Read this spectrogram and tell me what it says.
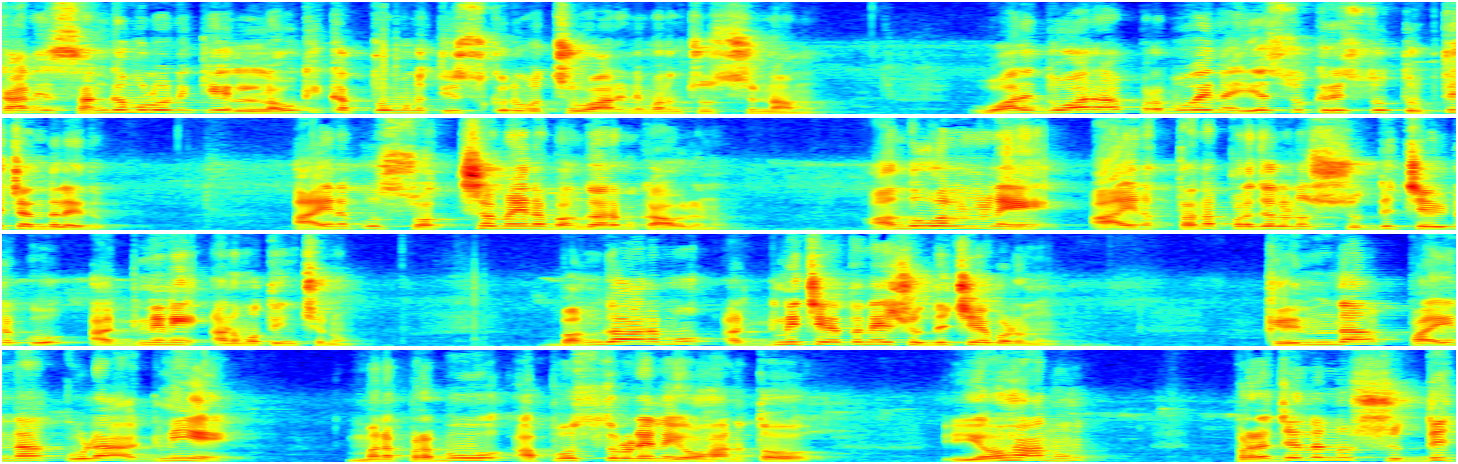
కానీ సంఘములోనికి లౌకికత్వమును తీసుకుని వచ్చు వారిని మనం చూస్తున్నాము. వారి ద్వారా ప్రభువైన యేసుక్రీస్తు తృప్తి చెందలేదు. ఆయనకు స్వచ్ఛమైన బంగారం కావలను. అందువలననే ఆయన తన ప్రజలను శుద్ధి చేయుటకు అగ్నిని అనుమతించును. బంగారము అగ్ని చేతనే శుద్ధి చేయబడును. క్రింద పైన కూడా అగ్నియే. మన ప్రభువు అపోస్తుడైన యోహానుతో యోహాను ప్రజలను శుద్ధి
